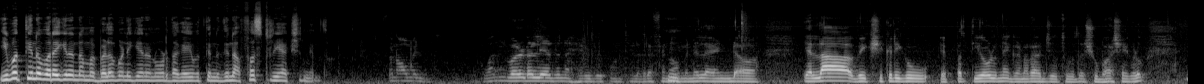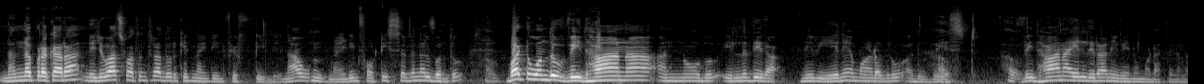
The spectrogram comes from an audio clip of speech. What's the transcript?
ಇವತ್ತಿನವರೆಗಿನ ನಮ್ಮ ಬೆಳವಣಿಗೆಯನ್ನು ನೋಡಿದಾಗ ಇವತ್ತಿನ ದಿನ ಫಸ್ಟ್ ರಿಯಾಕ್ಷನ್ ನಿಮ್ಮದು ಒನ್ ವರ್ಡಲ್ಲಿ ಅದನ್ನು ಹೇಳಬೇಕು ಅಂತ ಹೇಳಿದ್ರೆ ಫಿನಾಮಿನಲ್ ಆ್ಯಂಡ್ ಎಲ್ಲ ವೀಕ್ಷಕರಿಗೂ ಎಪ್ಪತ್ತೇಳನೇ ಗಣರಾಜ್ಯೋತ್ಸವದ ಶುಭಾಶಯಗಳು. ನನ್ನ ಪ್ರಕಾರ ನಿಜವಾದ ಸ್ವಾತಂತ್ರ್ಯ ದೊರಕಿದ್ದು ನೈನ್ಟೀನ್ ಫಿಫ್ಟಿಲಿ ನಾವು ನೈನ್ಟೀನ್ ಫಾರ್ಟಿ ಸೆವೆನಲ್ಲಿ ಬಂತು ಬಟ್ ಒಂದು ವಿಧಾನ ಅನ್ನೋದು ಇಲ್ಲದಿರ ನೀವು ಏನೇ ಮಾಡಿದ್ರು ಅದು ವೇಸ್ಟ್ ವಿಧಾನ ಇಲ್ದಿರ ನೀವೇನು ಮಾಡೋಕ್ಕಾಗಲ್ಲ.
